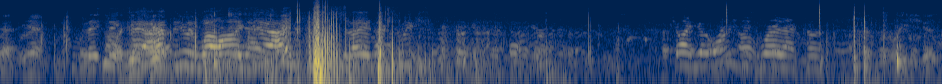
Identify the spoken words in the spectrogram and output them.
Yeah, yeah. They, it's not they say I here. have to do well. They say I have to do this today and next week. John, you, why don't you just wear that coat? Three shits.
